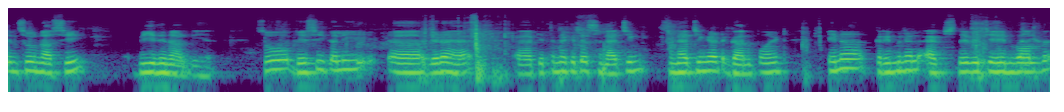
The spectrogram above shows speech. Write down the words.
379 ਬੀ ਦੇ ਨਾਲ ਵੀ ਹੈ। ਸੋ ਬੇਸਿਕਲੀ uh, ਜਿਹੜਾ ਹੈ uh, ਕਿਤੇ ਨਾ ਕਿਤੇ snatching snatching at gun point ਇਹਨਾਂ ਕ੍ਰਿਮੀਨਲ ਐਕਟਸ ਦੇ ਵਿੱਚ ਇਹ ਇਨਵੋਲਵ ਹੈ।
